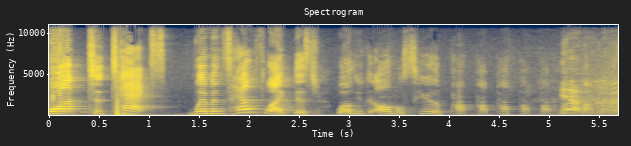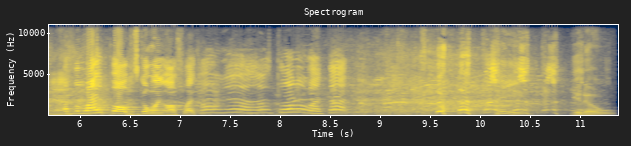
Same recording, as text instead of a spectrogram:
want to tax women's health like this? Well, you could almost hear the pop, pop, pop, pop, pop, Yeah. pop, pop of the light bulbs going off like, oh yeah, I thought it like that. hey, you know,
